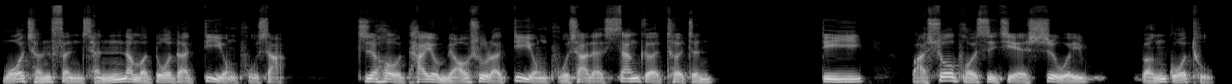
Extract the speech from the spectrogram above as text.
磨成粉尘那么多的地涌菩萨之后，他又描述了地涌菩萨的三个特征：第一，把娑婆世界视为本国土，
